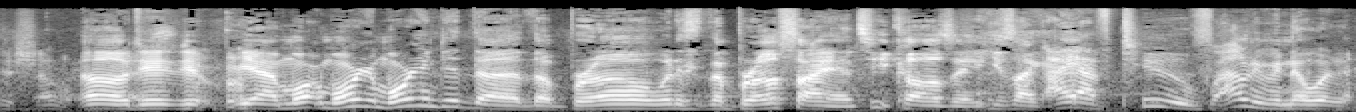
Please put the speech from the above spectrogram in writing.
I need a shovel. Oh, dude, dude, yeah. Mor- Morgan, Morgan did the the bro. What is it, the bro science? He calls it. He's like, I have two. I don't even know what.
